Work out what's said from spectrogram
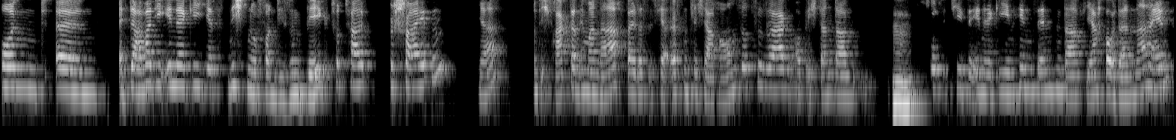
Und ähm, da war die Energie jetzt nicht nur von diesem Weg total bescheiden, ja. Und ich frage dann immer nach, weil das ist ja öffentlicher Raum sozusagen, ob ich dann da mhm. positive Energien hinsenden darf, ja oder nein.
